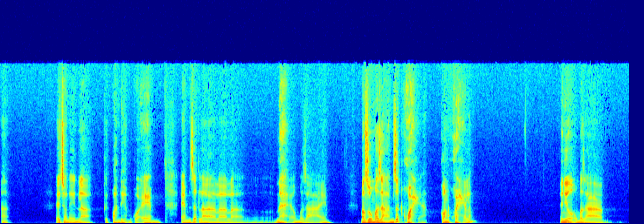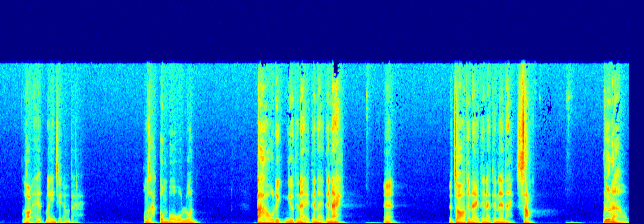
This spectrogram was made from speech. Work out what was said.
À, thế cho nên là cái quan điểm của em, em rất là là là nể ông bà già em. Mặc dù ông bà già em rất khỏe, còn khỏe lắm. Thế nhưng ông bà già gọi hết mấy anh chị em về. Ông bà già công bố luôn. Tao định như thế này, thế này, thế này. Đấy. Cho thế này thế này thế này này. Xong. Đứa nào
